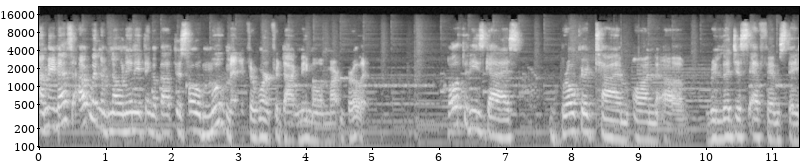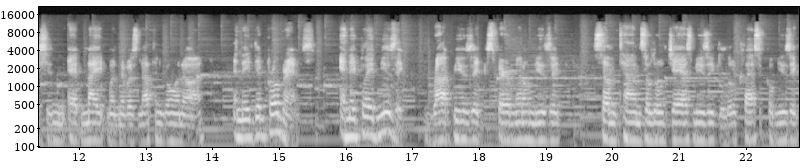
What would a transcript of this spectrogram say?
I mean, that's I wouldn't have known anything about this whole movement if it weren't for Doc Nemo and Martin Perlich. Both of these guys brokered time on a religious FM station at night when there was nothing going on, and they did programs and they played music rock music, experimental music, sometimes a little jazz music, a little classical music,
